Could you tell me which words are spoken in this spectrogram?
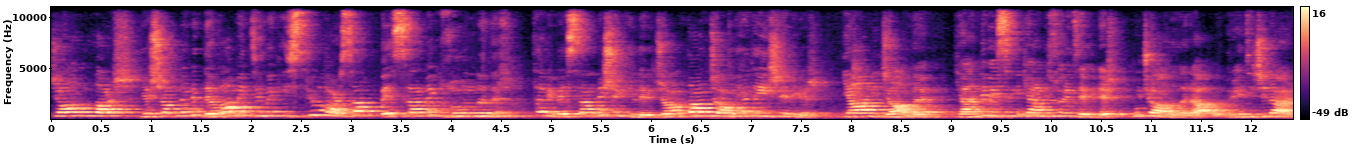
Canlılar yaşamlarını devam ettirmek istiyorlarsa beslenmek zorundadır. Tabi beslenme şekilleri canlıdan canlıya değişebilir. Yani canlı kendi besini kendisi üretebilir. Bu canlılara üreticiler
